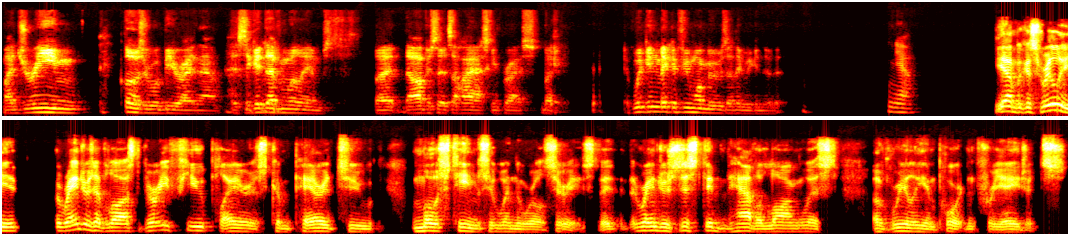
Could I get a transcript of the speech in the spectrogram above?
my dream closer would be right now, is to get Devin Williams. But obviously, it's a high asking price. But if we can make a few more moves, I think we can do it. Yeah. Yeah, because really the Rangers have lost very few players compared to most teams who win the World Series. The, the Rangers just didn't have a long list of really important free agents.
